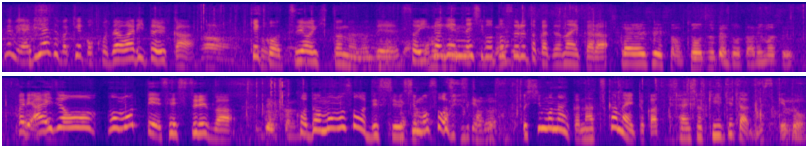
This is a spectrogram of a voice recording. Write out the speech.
う。でもやりだせば結構こだわりというかああ結構強い人なのでそういい加減な仕事するとかじゃないから。やっ歯科衛生士との共通点とかってあります？ぱり愛情を持って接すれば子供もそうですし牛もそうですけど牛もなんか懐かないとかって最初聞いてたんですけど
